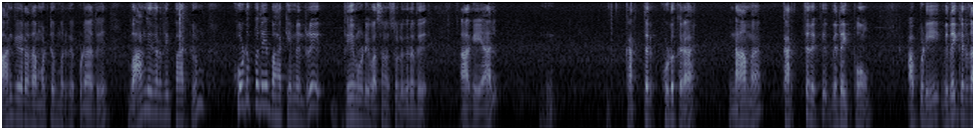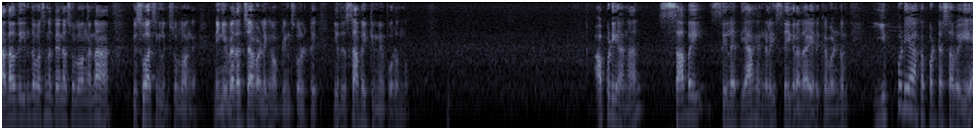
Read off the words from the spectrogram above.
வாங்குகிறதா மட்டும் இருக்கக்கூடாது. வாங்குகிறதை பார்க்கணும் கொடுப்பதே பாக்கியம் என்று தேவனுடைய வசனம் சொல்லுகிறது. ஆகையால் கர்த்தர் கொடுக்கிறார். நாம் கர்த்தருக்கு விதைப்போம். அப்படி விதைக்கிறது அதாவது இந்த வசனத்தை என்ன சொல்லுவாங்கன்னா விசுவாசிங்களுக்கு சொல்லுவாங்க. நீங்கள் விதைச்சா விளையும் அப்படின்னு சொல்லிட்டு இது சபைக்குமே பொருந்தும். அப்படியானால் சபை சில தியாகங்களை செய்கிறதா இருக்க வேண்டும். இப்படியாகப்பட்ட சபையே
